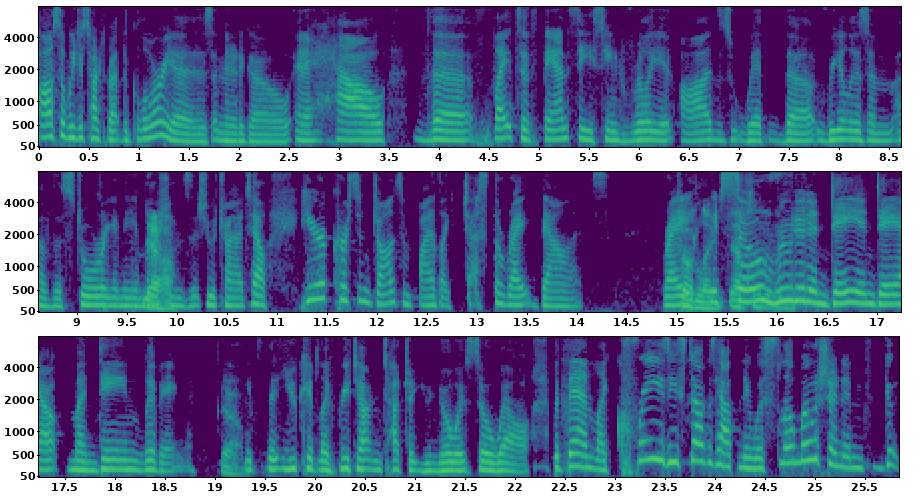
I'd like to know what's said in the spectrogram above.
Also, we just talked about the Glorias a minute ago and how the flights of fancy seemed really at odds with the realism of the story and the emotions yeah. that she was trying to tell. Here, Kirsten Johnson finds like just the right balance right? Totally. It's Absolutely. so rooted in day in, day out mundane living. Yeah. It's that you could like reach out and touch it. You know it so well. But then like crazy stuff is happening with slow motion and g-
